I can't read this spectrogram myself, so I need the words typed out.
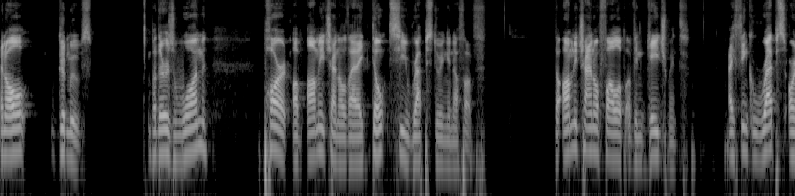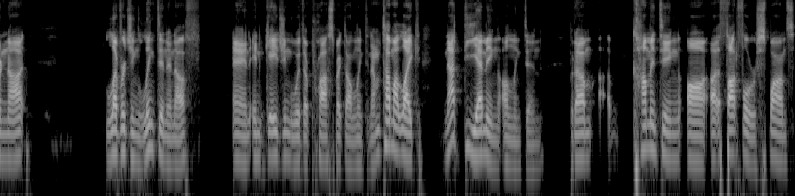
and all good moves. But there's one part of omnichannel that I don't see reps doing enough of. The omnichannel follow up of engagement. I think reps are not leveraging LinkedIn enough and engaging with a prospect on LinkedIn. I'm talking about like not DMing on LinkedIn, but I'm um, commenting on a thoughtful response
